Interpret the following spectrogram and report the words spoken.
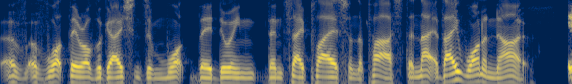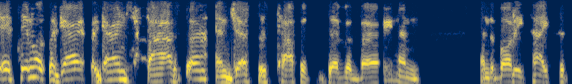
of, of what their obligations and what they're doing than say players from the past, and they they want to know. Yeah, Tim, look, the, game, the game's faster and just as tough as it's ever been, and and the body takes its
